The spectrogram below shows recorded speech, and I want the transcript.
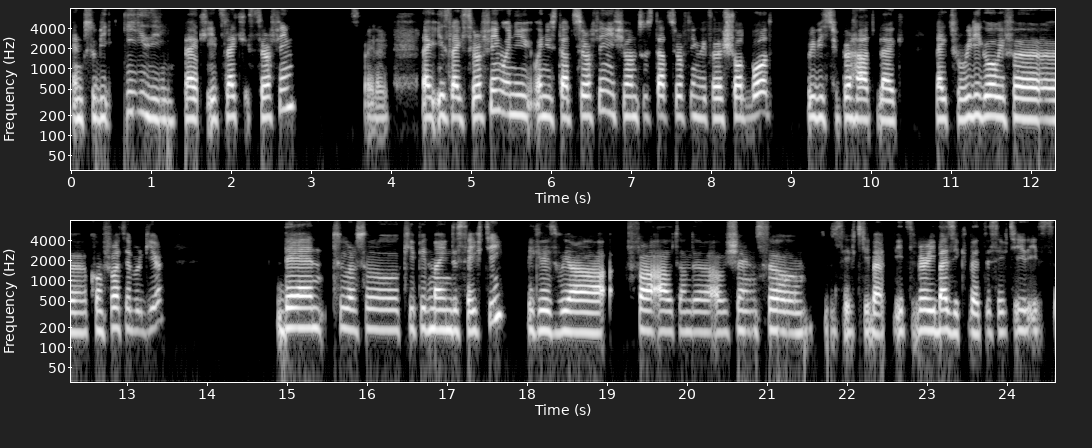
and to be easy. Like it's like surfing. Sorry, like, like it's like surfing when you when you start surfing. If you want to start surfing with a short board, really super hard. Like like to really go with a comfortable gear. Then to also keep in mind the safety because we are far out on the ocean so safety but it's very basic but the safety is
